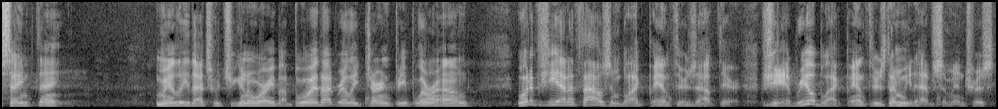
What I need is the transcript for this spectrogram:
Same thing. Really, that's what you're going to worry about. Boy, that really turned people around. What if she had a thousand Black Panthers out there? If she had real Black Panthers, then we'd have some interest.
